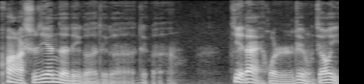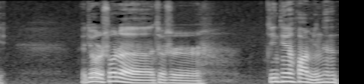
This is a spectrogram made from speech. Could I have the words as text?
跨时间的这个、这个、这个借贷或者是这种交易。也就是说呢，就是。今天花明天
